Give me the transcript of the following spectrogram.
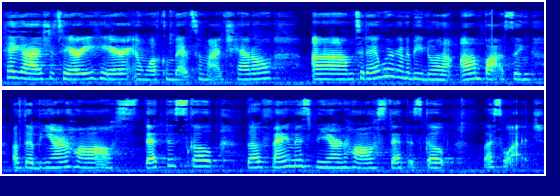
Hey guys, Shateri here and welcome back to my channel. Um, today we're going to be doing an unboxing of the Bjorn Hall stethoscope, the famous Bjorn Hall stethoscope. Let's watch.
